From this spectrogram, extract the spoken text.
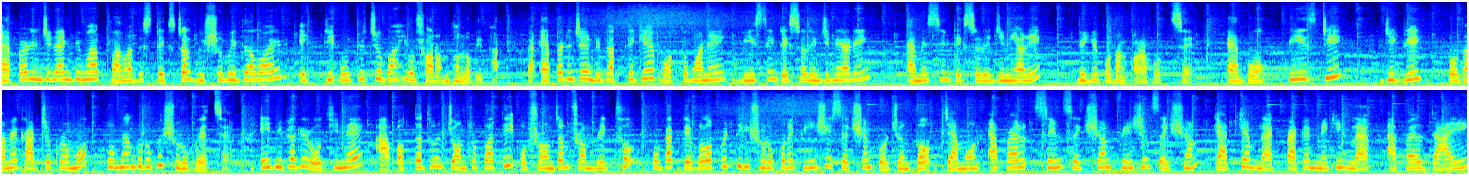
অ্যাপার ইঞ্জিনিয়ারিং বিভাগ, বাংলাদেশ টেক্সটাইল বিশ্ববিদ্যালয়ের একটি ঐতিহ্যবাহী ও স্বনামধন্য বিভাগ। অ্যাপার ইঞ্জিনিয়ারিং বিভাগ থেকে বর্তমানে BSc textile engineering MSc textile engineering degree প্রদান করা হচ্ছে এবং পিএইচডি ডিগ্রি প্রদানের কার্যক্রমও পূর্ণাঙ্গরূপে শুরু হয়েছে। এই বিভাগের অধীনে অত্যাধুনিক যন্ত্রপাতি ও সরঞ্জাম সমৃদ্ধ প্রোডাক্ট ডেভেলপমেন্ট থেকে শুরু করে ফিনিশিং সেকশন পর্যন্ত, যেমন apparel sewing section finishing section CAD CAM lab pattern making lab apparel dyeing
